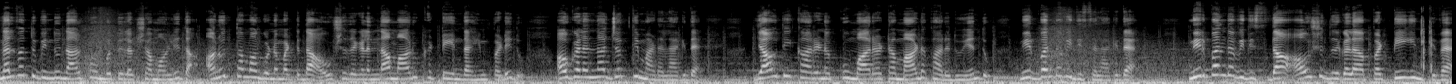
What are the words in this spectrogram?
ನಲವತ್ತು ಬಿಂದು ನಾಲ್ಕು ಒಂಬತ್ತು ಲಕ್ಷ ಮೌಲ್ಯದ ಅನುತ್ತಮ ಗುಣಮಟ್ಟದ ಔಷಧಗಳನ್ನು ಮಾರುಕಟ್ಟೆಯಿಂದ ಹಿಂಪಡೆದು ಅವುಗಳನ್ನು ಜಪ್ತಿ ಮಾಡಲಾಗಿದೆ. ಯಾವುದೇ ಕಾರಣಕ್ಕೂ ಮಾರಾಟ ಮಾಡಬಾರದು ಎಂದು ನಿರ್ಬಂಧ ವಿಧಿಸಲಾಗಿದೆ. ನಿರ್ಬಂಧ ವಿಧಿಸಿದ ಔಷಧಗಳ ಪಟ್ಟಿ ಇಂತಿವೆ.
